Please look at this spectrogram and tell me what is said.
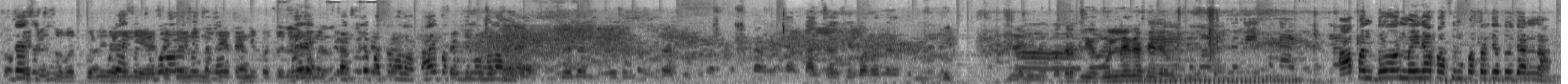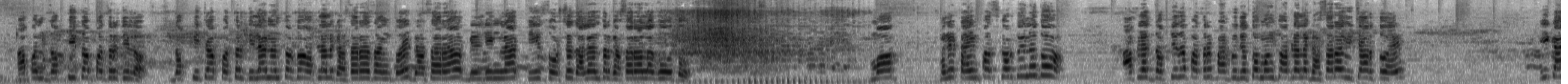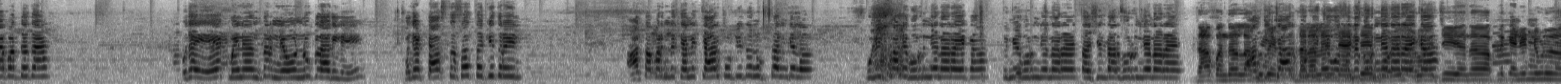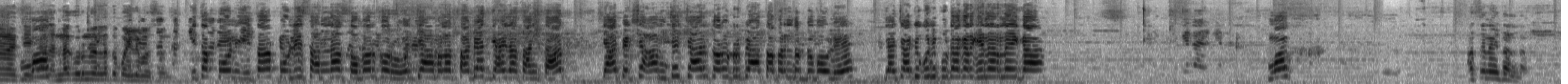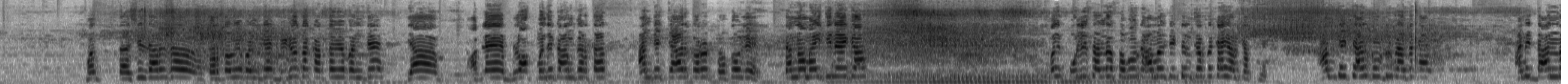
कुठे आहे सचिव? सोबत बोलणी झालेली आहे सचिवांनी म्हटले त्यांनी पत्र दिलं मला. सचिवला पत्र मला काय पत्र दिलं मला माहिती आहे. नाही दिलं पत्रात लिह- उल्लेखच नाही त्या गोष्टीचा आपण दोन महिन्यापासून पत्र देतो त्यांना आपण जप्तीचं पत्र दिलं जप्तीचं पत्र दिल्यानंतर तो आपल्याला घसारा सांगतोय घसारा बिल्डिंगला तीस वर्ष झाल्यानंतर घसारा लागू होतो मग म्हणजे टाइमपास करतोय ना तो. आपल्या जप्तीचं पत्र पाठवू देतो मग तो आपल्याला घसारा विचारतोय. ही काय पद्धत आहे? उद्या एक महिन्यानंतर निवडणूक लागली म्हणजे टॅक्स तसाच थकीत राहील. आतापर्यंत त्याने चार कोटीचं नुकसान केलं. पोलीसवाले भरून देणार आहे का? तुम्ही भरून देणार आहे? तहसीलदार भरून देणार आहे? दहा पंधरा लाख आमची रुपये चार दलाला कोटीची वसुली द्यायचे करून देणार आहे का? बोलवायची आणि आपले कॅन्डिडेट निवडून आणायचे. मग? धंदा करून राहिला तो पहिल्यापासून इथं पोल इथं पोलिसांना समोर करून ते आम्हाला ताब्यात घ्यायला सांगतात. त्यापेक्षा आमचे चार करोड रुपये आतापर्यंत डुबवले. याच्यासाठी कोणी पुढाकार घेणार नाही का? मग? असं नाही चाललं मग तहसीलदाराचं कर्तव्य बनते बीडीओचं कर्तव्य बनते. या आपल्या ब्लॉकमध्ये काम करतात. आणि ते चार करोड ठोकवले. त्यांना माहिती नाही का? मग पोलिसांना समोर आम्हाला डिटेल करता काही हरकत नाही. आमचे चार करोड रुपयाचं काय? आणि दान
